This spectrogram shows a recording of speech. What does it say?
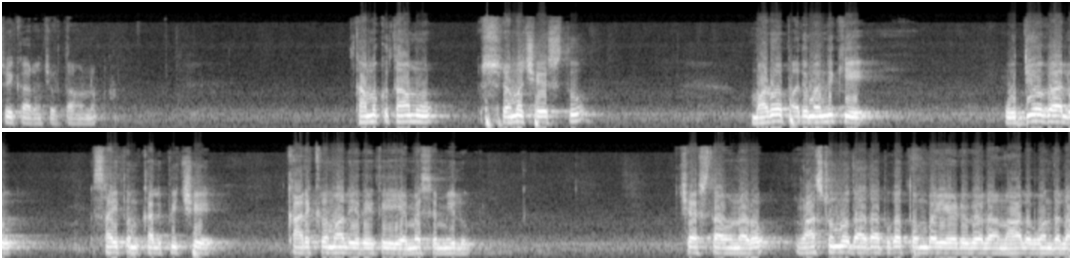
శ్రీకారం చుడతా ఉన్నాం. తమకు తాము శ్రమ చేస్తూ మరో పది మందికి ఉద్యోగాలు సైతం కల్పించే కార్యక్రమాలు ఏదైతే ఈ ఎంఎస్ఎంఈలు చేస్తూ ఉన్నారో రాష్ట్రంలో దాదాపుగా తొంభై ఏడు వేల నాలుగు వందల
